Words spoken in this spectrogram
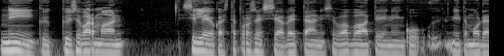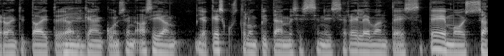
Niin, ky- kyllä se varmaan sille, joka sitä prosessia vetää, niin se vaan vaatii niin kuin niitä moderointitaitoja mm. ikään kuin sen asian ja keskustelun pitämisessä niissä relevanteissa teemoissa.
